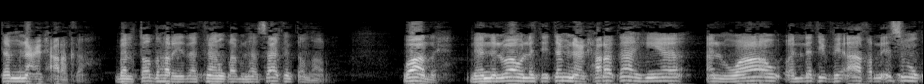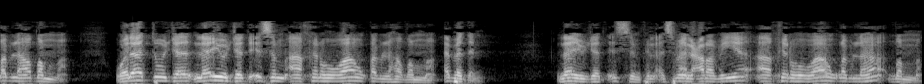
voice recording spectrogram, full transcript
تمنع الحركة. بل تظهر إذا كان قبلها ساكن تظهر. واضح. لأن الواو التي تمنع الحركة هي الواو التي في آخر الاسم قبلها ضمة. ولا توجد لا يوجد اسم آخره واو قبلها ضمة. أبدا. لا يوجد اسم في الأسماء العربية آخره واو قبلها ضمة.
